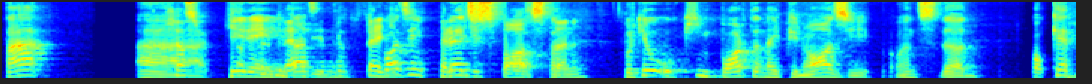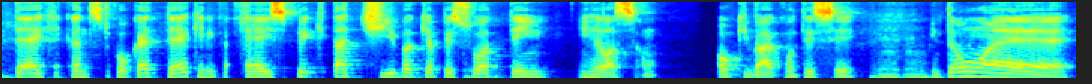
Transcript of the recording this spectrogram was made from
tá ah, Já tá querendo, tá, Pred- quase predisposta, predisposta, né? Porque o, o que importa na hipnose, antes da qualquer técnica, antes de qualquer técnica, é a expectativa que a pessoa tem em relação ao que vai acontecer. Então, é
